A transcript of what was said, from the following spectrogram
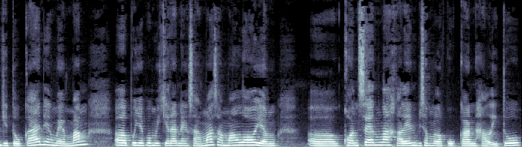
gitu kan yang memang eh, punya pemikiran yang sama sama lo yang eh, konsen lah kalian bisa melakukan hal itu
